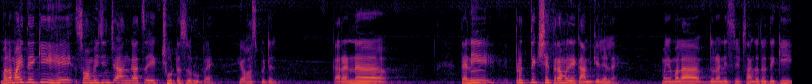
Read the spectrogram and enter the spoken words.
मला माहीत आहे की हे स्वामीजींच्या अंगाचं एक छोटंसं रूप आहे हे हॉस्पिटल. कारण त्यांनी प्रत्येक क्षेत्रामध्ये काम केलेलं आहे. म्हणजे मला दुलानी सेठ सांगत होते की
